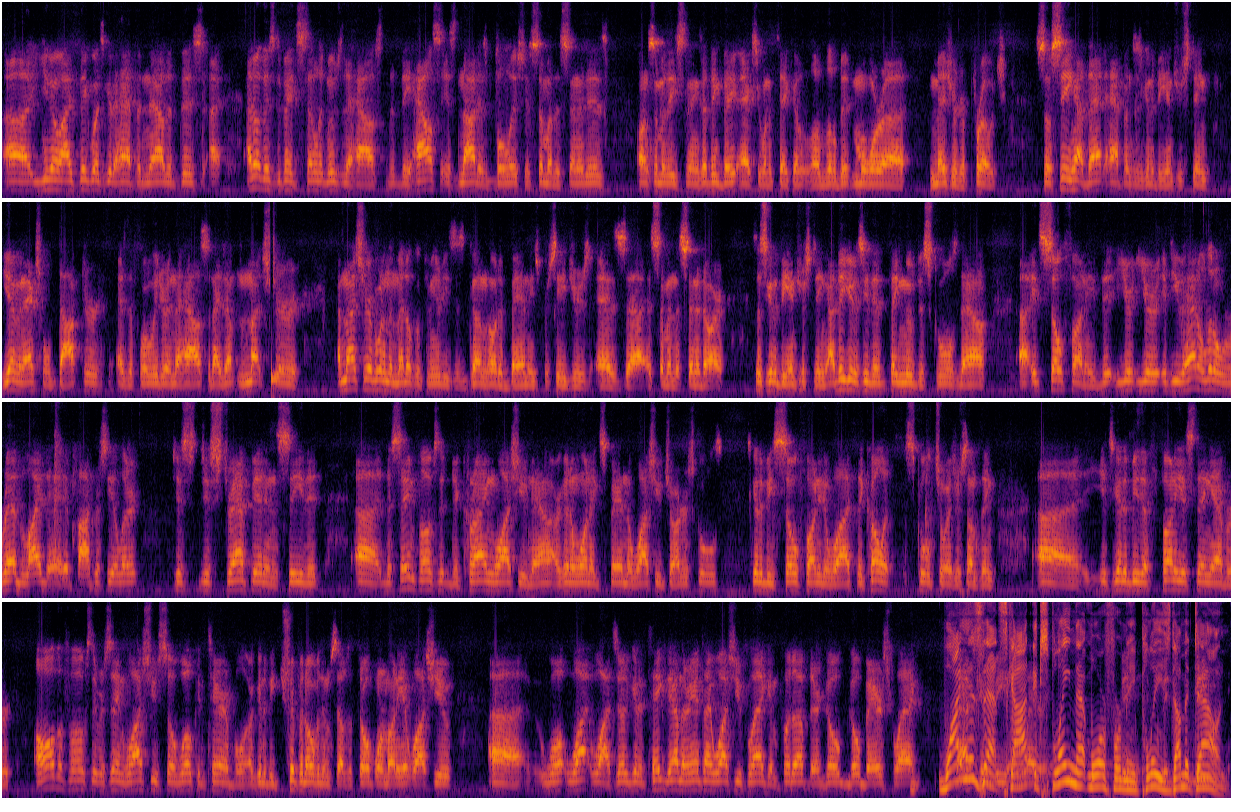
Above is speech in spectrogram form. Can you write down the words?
Uh, you know, I think what's going to happen now that this, I, I know this debate settled, it moves to the House. The, the House is not as bullish as some of the Senate is on some of these things. I think they actually want to take a, a little bit more uh, measured approach. So seeing how that happens is going to be interesting. You have an actual doctor as the floor leader in the House, and I am not sure. I'm not sure everyone in the medical community is gung ho to ban these procedures as uh, as some in the Senate are. So it's going to be interesting. I think you're going to see the thing move to schools now. Uh, it's so funny that you're you're if you had a little red light that had hypocrisy alert, just just strap in and see that uh, the same folks that are decrying WashU now are going to want to expand the WashU charter schools. It's going to be so funny to watch. They call it school choice or something. Uh, it's going to be the funniest thing ever. All the folks that were saying WashU so woke and terrible are going to be tripping over themselves to throw more money at WashU. Uh, what, what, what? They're going to take down their anti-WashU flag and put up their "Go Go Bears" flag. Why That's is that, Scott? hilarious. Explain that more for me, please. Dumb it down.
